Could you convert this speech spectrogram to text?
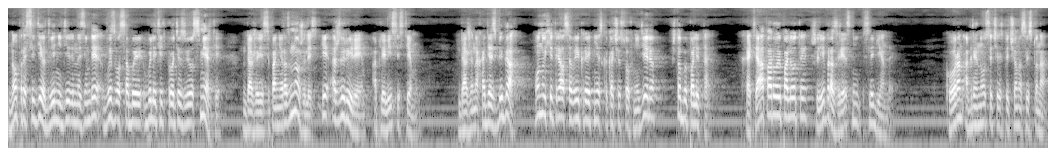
но просидев две недели на Земле, вызвался бы вылететь против звезд смерти, даже если бы они размножились и ожирением оплели систему. Даже находясь в бегах, он ухитрялся выкроить несколько часов в неделю, чтобы полетать, хотя порой полеты шли вразрез с легендой. Корон оглянулся через плечо на свистуна.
